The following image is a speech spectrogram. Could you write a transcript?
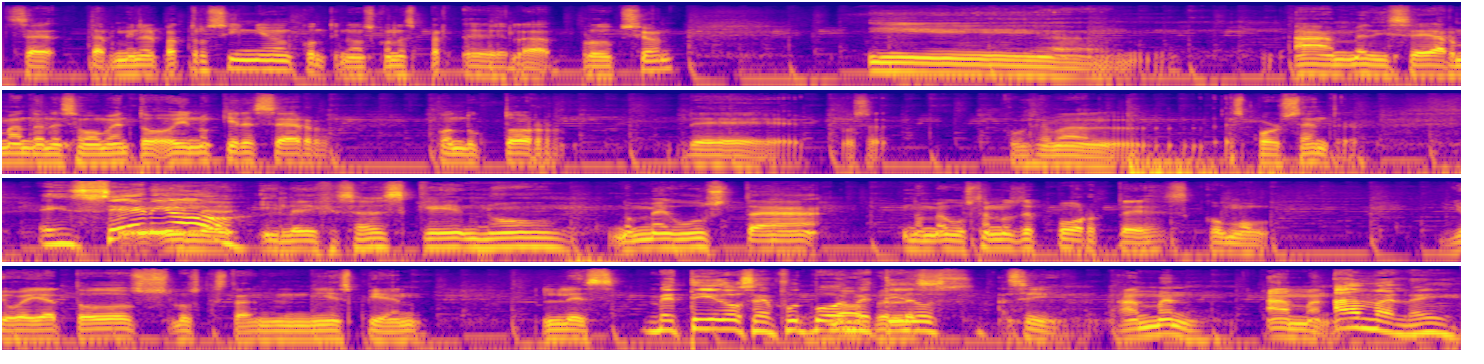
se termina el patrocinio, continuamos con eh, la, producción. Y ah, me dice Armando en ese momento, oye, ¿no quieres ser conductor de, o sea, ¿cómo se llama? El Sports Center. ¿En serio? Y le, dije, ¿sabes qué? No, no me gusta, no me gustan los deportes, como yo veía a todos los que están en ESPN, les... Metidos en fútbol, metidos. sí, aman, aman. Aman ahí.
